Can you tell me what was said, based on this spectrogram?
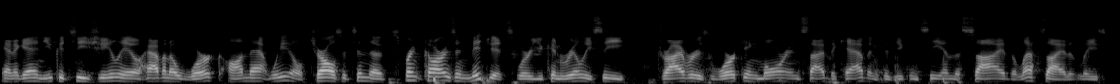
And again, you could see Giglio having to work on that wheel. Charles, it's in the sprint cars and midgets where you can really see drivers working more inside the cabin because you can see in the side, the left side at least.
